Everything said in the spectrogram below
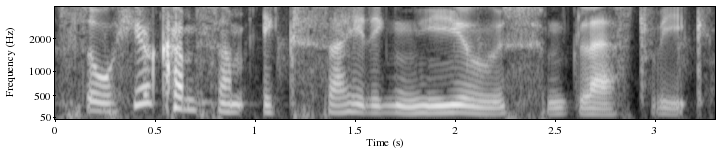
So here comes some exciting news from last week.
